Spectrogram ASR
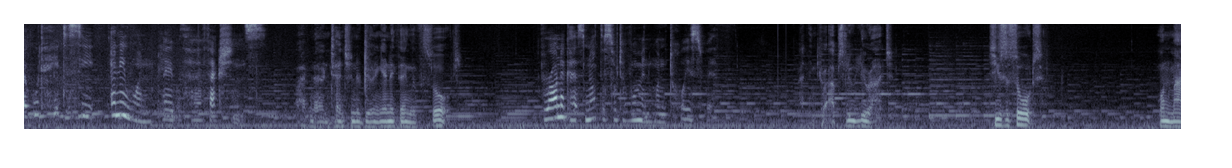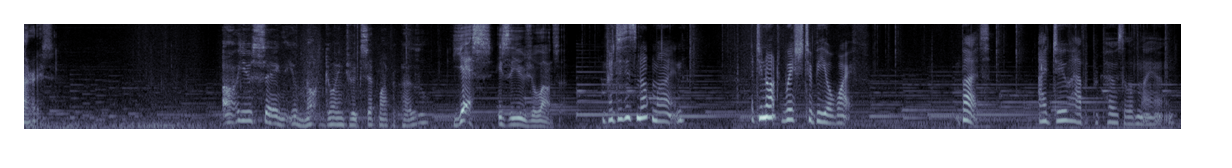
I would hate to see anyone play with her affections. I've no intention of doing anything of the sort. Veronica is not the sort of woman one toys with. I think you're absolutely right. She's the sort one marries. Are you saying that you're not going to accept my proposal? Yes is the usual answer. But it is not mine. I do not wish to be your wife. But I do have a proposal of my own.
